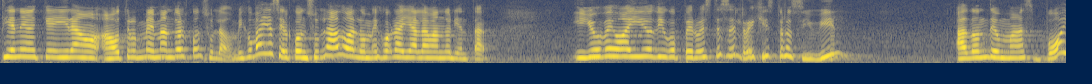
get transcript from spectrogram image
Tiene que ir a, otro, me mandó al consulado, me dijo, váyase al consulado, a lo mejor allá la van a orientar. Y yo veo ahí, yo digo, pero este es el registro civil, ¿a dónde más voy?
